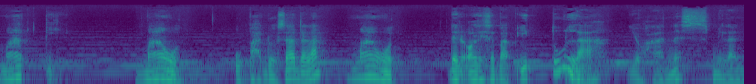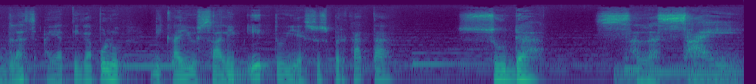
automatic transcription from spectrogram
Mati, maut. Upah dosa adalah maut. Dan oleh sebab itulah Yohanes 19 ayat 30 di kayu salib itu Yesus berkata, "Sudah selesai."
